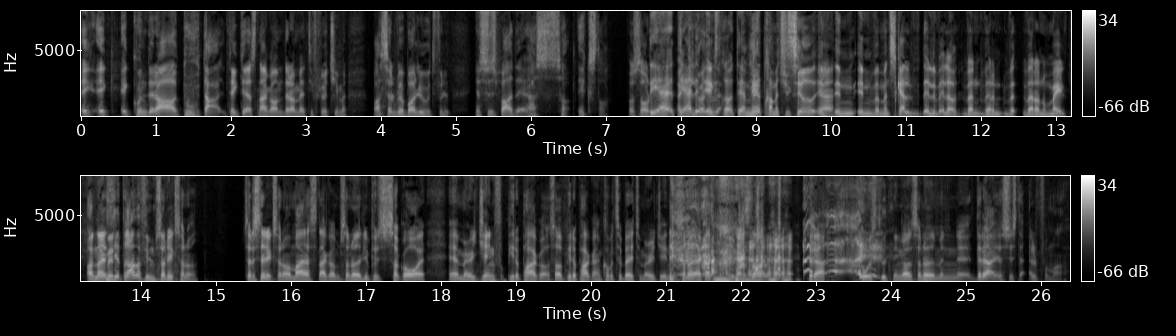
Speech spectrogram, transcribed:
Ikke, ikke, ikke kun det der, du, der, det er ikke det, jeg snakker om, det der med, at de flyver timer. Bare selve Bollywood-film. Jeg synes bare, det er så ekstra. Forstår du? Det er, det de er lidt ekstra. Det er mere dramatiseret, Ja. end, end, end hvad man skal, eller, eller hvad, hvad, hvad, hvad der er normalt. Og når jeg Men- siger dramafilm, så er det ikke sådan noget. Så er det slet ikke sådan noget. Og snakker om sådan noget, lige pludselig så går uh, Mary Jane for Peter Parker, og så er Peter Parker, han kommer tilbage til Mary Jane. Det er sådan noget, jeg godt kan lide. Forstår du? Det der gode slutninger og sådan noget, men uh, det der, jeg synes, det er alt for meget.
